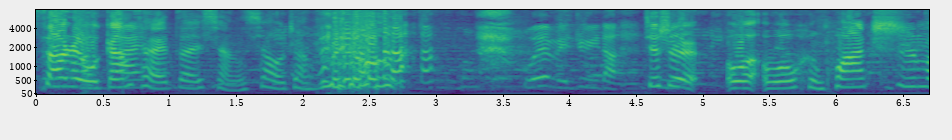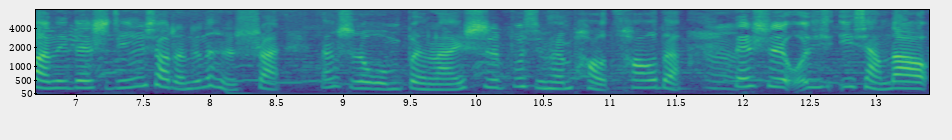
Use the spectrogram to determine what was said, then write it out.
Sorry，我刚才在想校长没有。我也没注意到，就是我我很花痴嘛那段时间，因为校长真的很帅。当时我们本来是不喜欢跑操的，嗯，但是我一一想到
